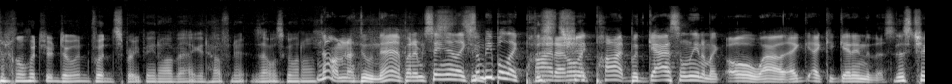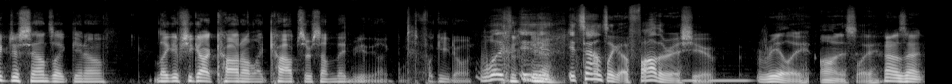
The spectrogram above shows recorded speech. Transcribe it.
don't know what you're doing, putting spray paint on a bag and huffing it. Is that what's going on? No, I'm not doing that. But I'm saying that like See, some people like pot. I don't chick- like pot, but gasoline. I'm like, oh wow, I, I could get into this. This chick just sounds like you know, like if she got caught on like cops or something, they'd be like, "What the fuck are you doing?" Well, it, it, it, it sounds like a father issue, really, honestly. How's that?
